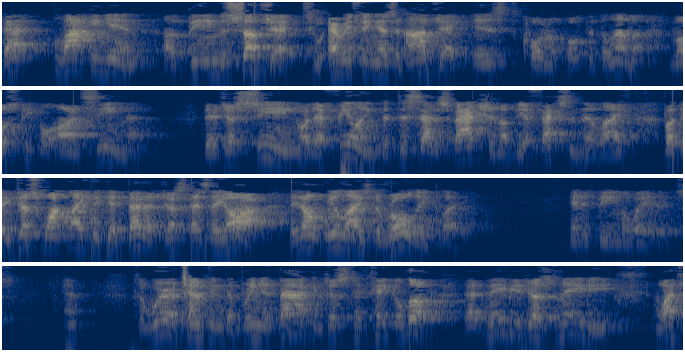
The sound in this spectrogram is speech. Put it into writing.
that locking in of being the subject to everything as an object is, quote unquote, the dilemma. Most people aren't seeing that. They're just seeing or they're feeling the dissatisfaction of the effects in their life, but they just want life to get better just as they are. They don't realize the role they play in it being the way it is. Yeah? So we're attempting to bring it back and just to take a look that maybe, just maybe, what,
